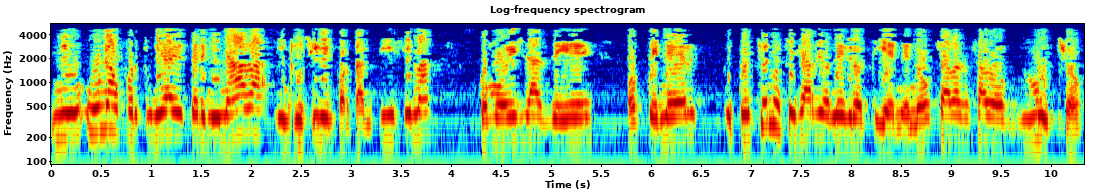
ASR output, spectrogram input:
ni una oportunidad determinada, inclusive importantísima, como es la de obtener cuestiones que ya Río Negro tiene, ¿no? Que ha avanzado mucho,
